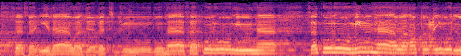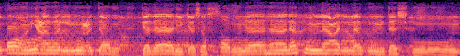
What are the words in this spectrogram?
صواف فإذا وجبت جنوبها فكلوا منها فكلوا منها وأطعموا القانع والمعتر. كذلك سخرناها لكم لعلكم تشكرون.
